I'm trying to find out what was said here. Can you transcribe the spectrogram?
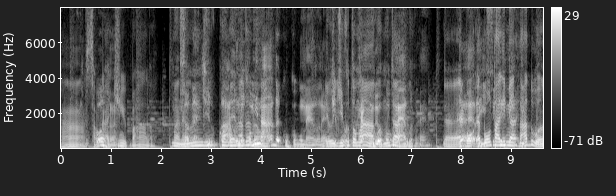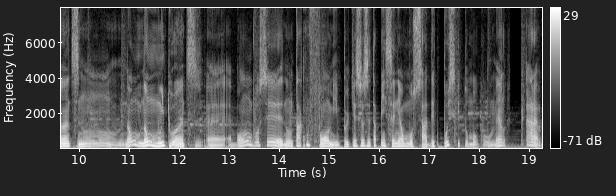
Ah, salgadinho e bala. Mano, eu não Salgadinho, indico bala, comer eu nada não comi não. nada com cogumelo, né? Eu indico tomar água, muita cogumelo, água. é. É, é bom, é bom estar tentar alimentado antes, não, não, não muito antes. É, é bom você não estar com fome, porque se você tá pensando em almoçar depois que tomou o cogumelo, cara,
